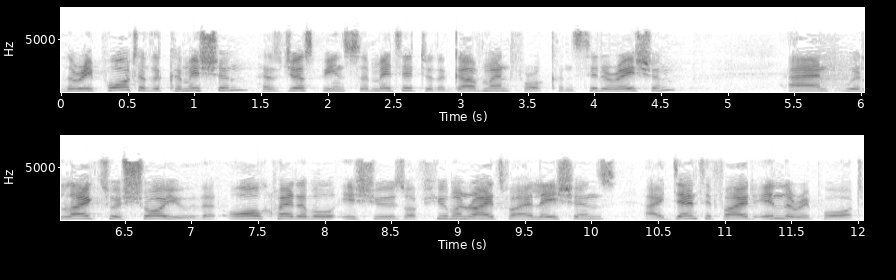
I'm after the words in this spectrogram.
The report of the Commission has just been submitted to the government for consideration, and we'd like to assure you that all credible issues of human rights violations identified in the report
